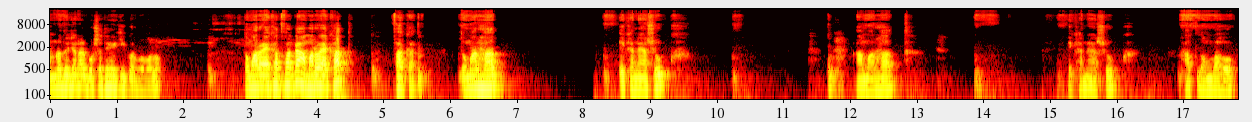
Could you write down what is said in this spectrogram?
আমরা দুইজন আর বসে থেকে কি করব বলো? তোমারও এক হাত ফাঁকা, আমারও এক হাত ফাঁকা। তোমার হাত এখানে আসুক। আমার হাত এখানে আসুক। হাত লম্বা হোক।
